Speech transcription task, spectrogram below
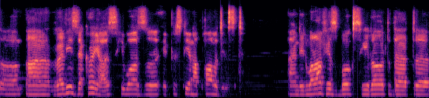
uh, Ravi Zacharias, he was uh, a Christian apologist. And in one of his books, he wrote that uh,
